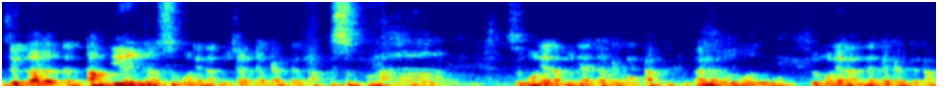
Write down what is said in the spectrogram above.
segala tentang dirinya. Semuanya nak menceritakan tentang kesempurnaan Allah. Semuanya nak menyatakan tentang ketunggalan Allah. Semuanya nak menyatakan tentang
